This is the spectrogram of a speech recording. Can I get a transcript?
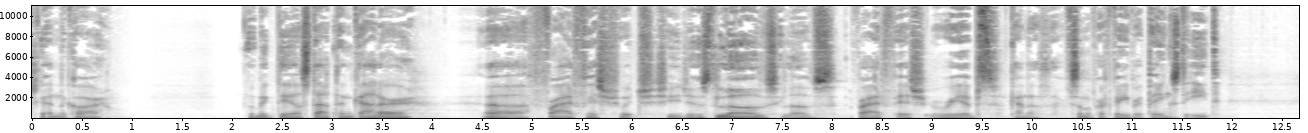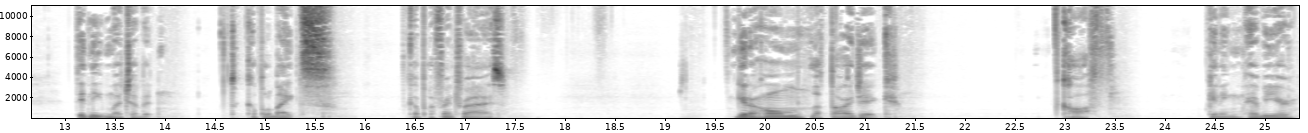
She got in the car. No big deal. Stopped and got her uh, fried fish, which she just loves. She loves fried fish, ribs, kind of some of her favorite things to eat. Didn't eat much of it. Took a couple of bites, a couple of french fries. Get her home, lethargic, cough, getting heavier.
